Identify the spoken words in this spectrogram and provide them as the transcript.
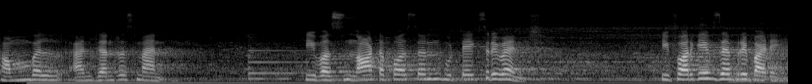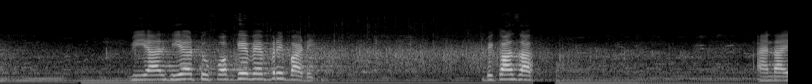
humble and generous man. He was not a person who takes revenge. He forgives everybody. We are here to forgive everybody because of. And I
